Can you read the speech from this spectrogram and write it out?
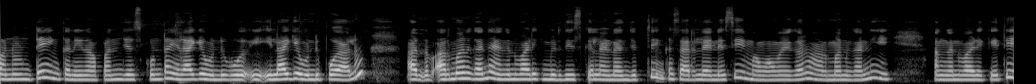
పని ఉంటే ఇంకా నేను ఆ పని చేసుకుంటా ఇలాగే ఉండిపో ఇలాగే ఉండిపోయాను. అర్మాన్ గారిని అంగన్వాడికి మీరు తీసుకెళ్ళండి అని చెప్తే ఇంకా సరేలే అనేసి మా మామయ్య గారు అర్మాన్ గారిని అంగన్వాడికి అయితే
